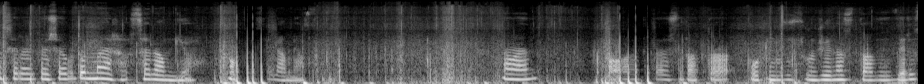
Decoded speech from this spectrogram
Mesela arkadaşlar burada merhaba selam diyor. Nokta selam yazdık. Hemen o arkadaşlar hatta botunuzu sunucuya nasıl davet ederiz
